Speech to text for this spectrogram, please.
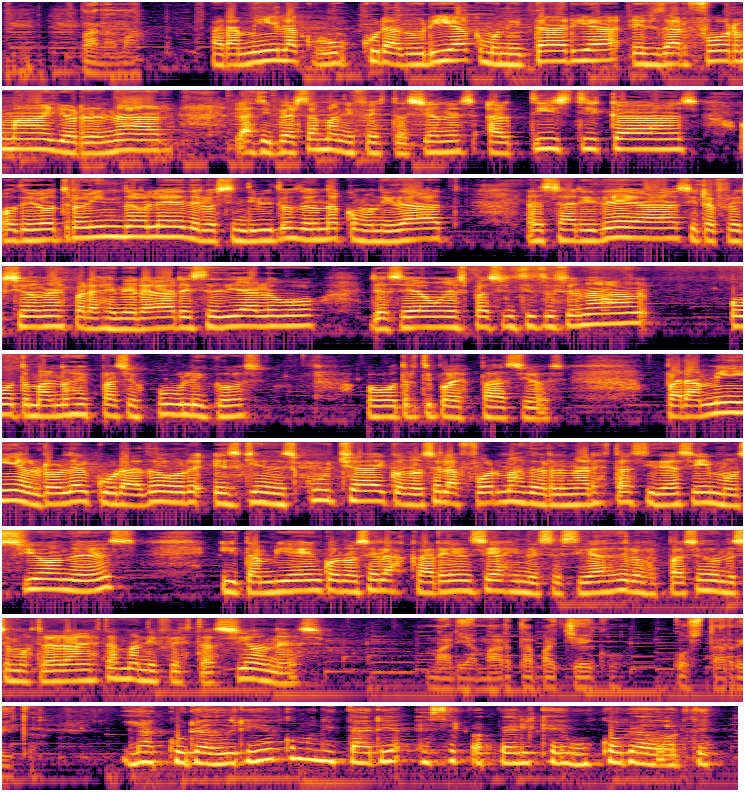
Panamá. Para mí la curaduría comunitaria es dar forma y ordenar las diversas manifestaciones artísticas o de otro índole de los individuos de una comunidad, lanzar ideas y reflexiones para generar ese diálogo, ya sea un espacio institucional o tomarnos espacios públicos o otro tipo de espacios. Para mí, el rol del curador es quien escucha y conoce las formas de ordenar estas ideas y emociones y también conoce las carencias y necesidades de los espacios donde se mostrarán estas manifestaciones. María Marta Pacheco, Costa Rica. La curaduría comunitaria es el papel que un curador de,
